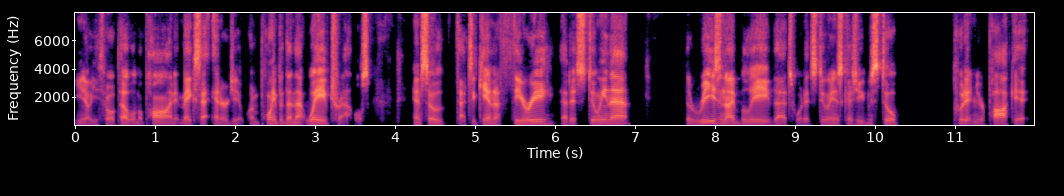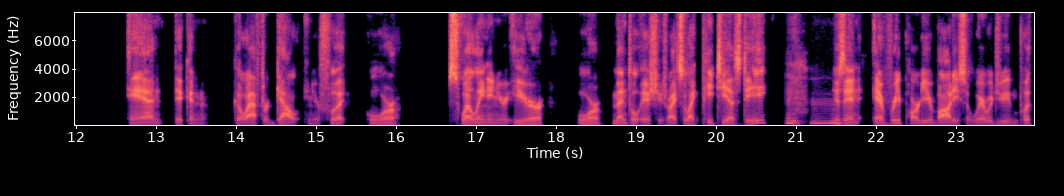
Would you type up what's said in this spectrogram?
you know, you throw a pebble in the pond, it makes that energy at one point, but then that wave travels. And so that's again a theory that it's doing that. The reason I believe that's what it's doing is because you can still put it in your pocket and it can go after gout in your foot or swelling in your ear or mental issues, right? So, like PTSD Mhm. is in every part of your body. So, where would you even put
